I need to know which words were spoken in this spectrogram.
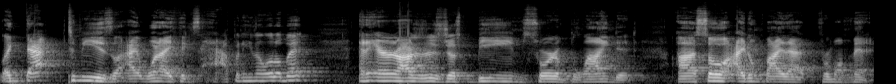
Like, that to me is what I think is happening a little bit. And Aaron Rodgers is just being sort of blinded. Uh, so I don't buy that for one minute.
